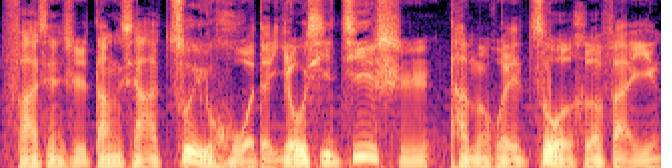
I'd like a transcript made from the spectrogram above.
发现是当下最火的游戏机时，他们会作何反应？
